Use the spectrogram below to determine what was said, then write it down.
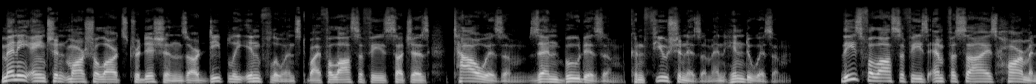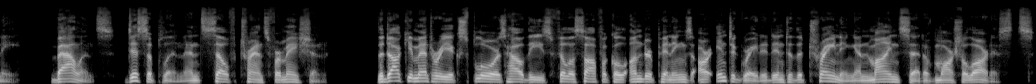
Many ancient martial arts traditions are deeply influenced by philosophies such as Taoism, Zen Buddhism, Confucianism, and Hinduism. These philosophies emphasize harmony, balance, discipline, and self-transformation. The documentary explores how these philosophical underpinnings are integrated into the training and mindset of martial artists.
